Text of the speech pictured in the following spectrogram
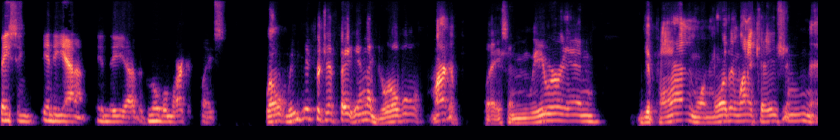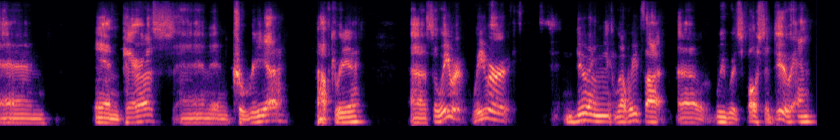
facing Indiana in the uh, the global marketplace? Well, we did participate in the global marketplace, and we were in Japan on more than one occasion, and in Paris, and in Korea, South Korea. Uh, so we were we were doing what we thought uh, we were supposed to do, and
